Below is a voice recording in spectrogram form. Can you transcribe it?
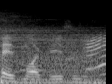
There's my business.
